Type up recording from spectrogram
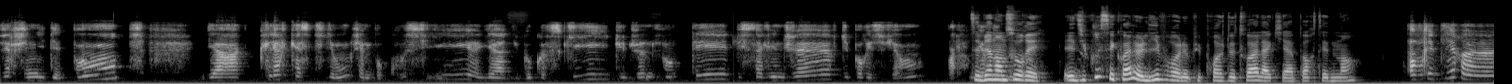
Virginie Despentes, il y a Claire Castillon, que j'aime beaucoup aussi. Il y a du Bukowski, du John Fanté, du Salinger, du Boris Vian. Voilà. T'es bien entourée. Et du coup c'est quoi le livre le plus proche de toi là qui est à portée de main? À vrai dire, euh,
